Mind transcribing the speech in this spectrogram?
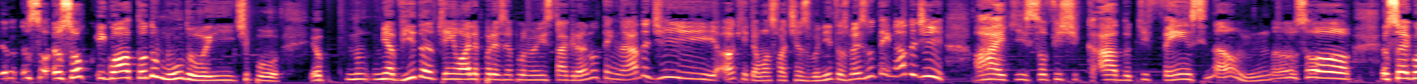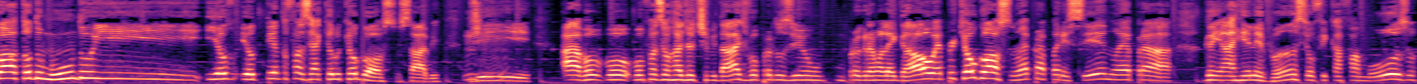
eu, eu, sou, eu sou igual a todo mundo e, tipo, eu, minha vida, quem olha, por exemplo, o meu Instagram, não tem nada de. Ok, tem umas fotinhas bonitas, mas não tem nada de. Ai, que sofisticado, que fancy. Não, eu sou. Eu sou igual a todo mundo e, e eu, eu tento fazer aquilo que eu gosto, sabe? De. Uhum ah, vou, vou, vou fazer uma radioatividade, vou produzir um, um, programa legal, é porque eu gosto, não é para aparecer, não é para ganhar relevância ou ficar famoso,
